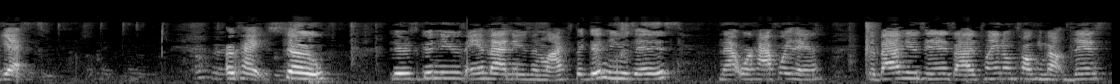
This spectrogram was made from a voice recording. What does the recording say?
Yes. Okay. Okay, so there's good news and bad news in life. The good news is that we're halfway there. The bad news is I plan on talking about this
